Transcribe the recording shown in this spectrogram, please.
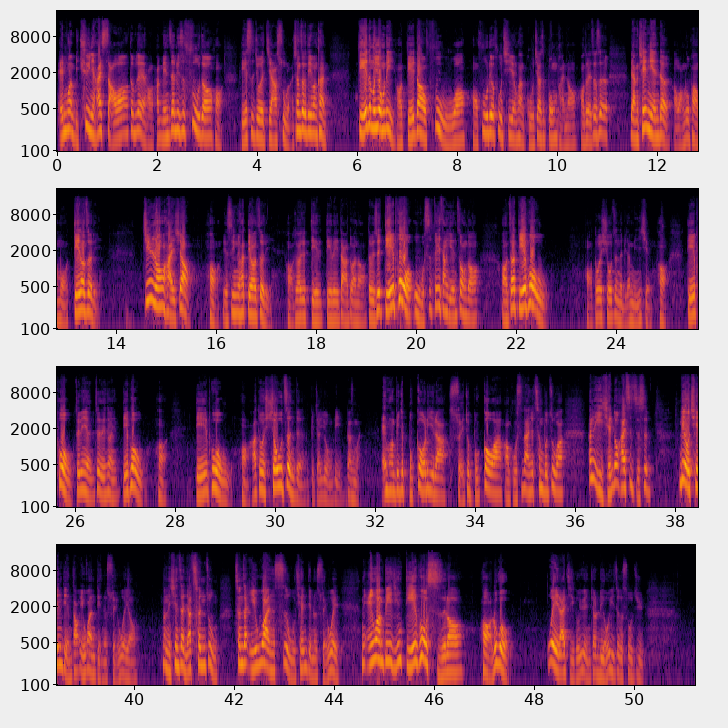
？M one 比去年还少哦，对不对？好，它年增率是负的哦，哈，跌势就会加速了。像这个地方看，跌那么用力，好，跌到负五哦，好，负六、负七，看股价是崩盘哦，好，对，这是两千年的啊网络泡沫跌到这里，金融海啸，哈，也是因为它跌到这里，好，所以它就跌跌了一大段哦，对不对？所以跌破五是非常严重的哦，好，只要跌破五，好，都会修正的比较明显，哈，跌破五这边有这里这边跌破五，哈，跌破五。哈，它都会修正的比较用力，干什么？M1B 就不够力啦，水就不够啊，好，股市当然就撑不住啊。那你以前都还是只是六千点到一万点的水位哦，那你现在你要撑住，撑在一万四五千点的水位，你 M1B 已经跌破十喽，哈，如果未来几个月你就要留意这个数据。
